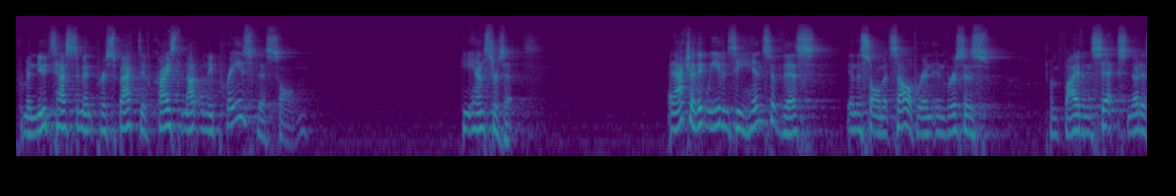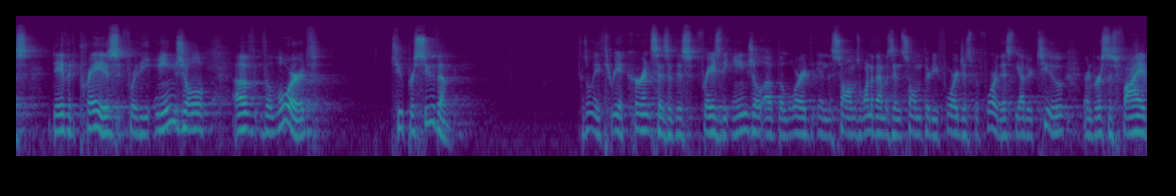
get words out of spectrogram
From a New Testament perspective, Christ not only praised this psalm, he answers it. And actually, I think we even see hints of this in the psalm itself. We're in, in verses from 5 and 6. Notice David prays for the angel of the Lord to pursue them. There's only three occurrences of this phrase, the angel of the Lord, in the Psalms. One of them was in Psalm 34 just before this. The other two are in verses 5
